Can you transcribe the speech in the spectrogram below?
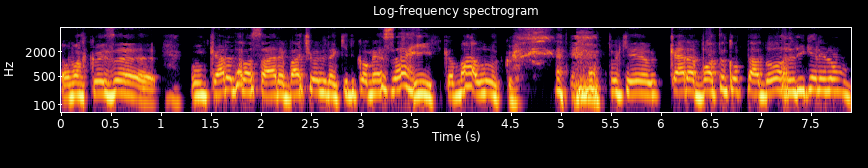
é uma coisa. Um cara da nossa área bate o olho daquilo e começa a rir, fica maluco. Porque o cara bota o computador, liga ele num,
